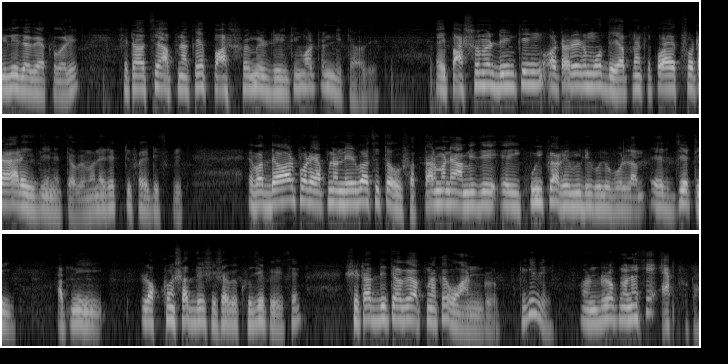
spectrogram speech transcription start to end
মিলে যাবে একেবারে। সেটা হচ্ছে আপনাকে পাঁচশো এমএল ড্রিঙ্কিং ওয়াটার নিতে হবে। এই পাঁচশো এমএল ড্রিঙ্কিং ওয়াটারের মধ্যে আপনাকে কয়েক ফোঁটা আরএস দিয়ে নিতে হবে মানে রেকটিফাইড স্পিরিট এবার দেওয়ার পরে আপনার নির্বাচিত ঔষধ, তার মানে আমি যে এই কুইকার রেমিডিগুলো বললাম, এর যেটি আপনি লক্ষণ সাদৃশ হিসাবে খুঁজে পেয়েছেন, সেটার দিতে হবে আপনাকে ওয়ান ড্রপ, ঠিক আছে? ওয়ান ড্রপ মানে হচ্ছে এক ফোঁটা।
